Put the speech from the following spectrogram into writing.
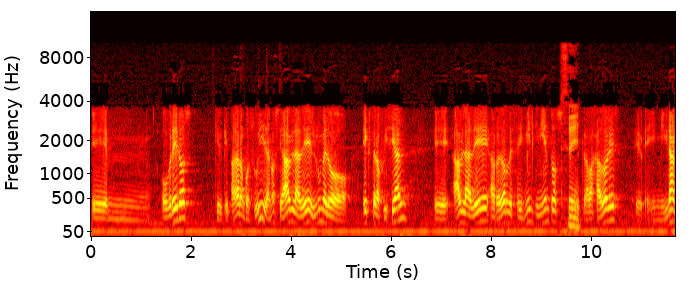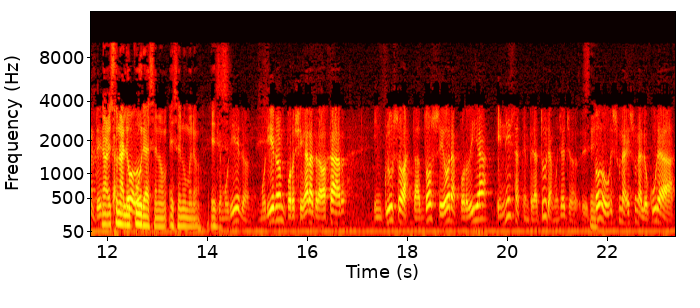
em, obreros que, pagaron con su vida, ¿no? Se habla del número extraoficial, eh, habla de alrededor de 6.500 trabajadores eh, inmigrantes. No, es una locura ese, ese número. Que murieron, murieron por llegar a trabajar incluso hasta 12 horas por día en esas temperaturas, muchachos. Eh, todo es una es una locura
